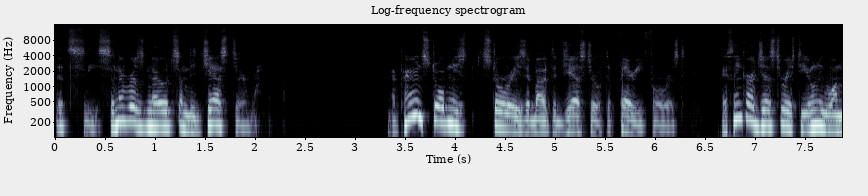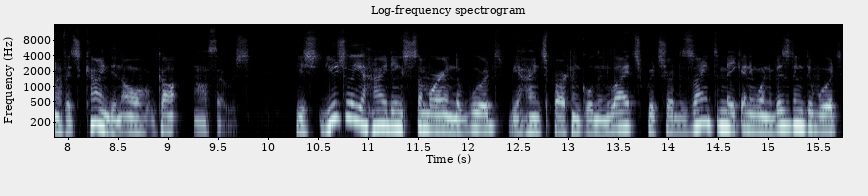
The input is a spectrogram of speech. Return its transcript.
Let's see. Cinnabar's notes on the Jester. My parents told me stories about the Jester of the Fairy Forest. I think our Jester is the only one of its kind in all Go- Gothos. He's usually hiding somewhere in the wood behind sparkling golden lights, which are designed to make anyone visiting the wood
